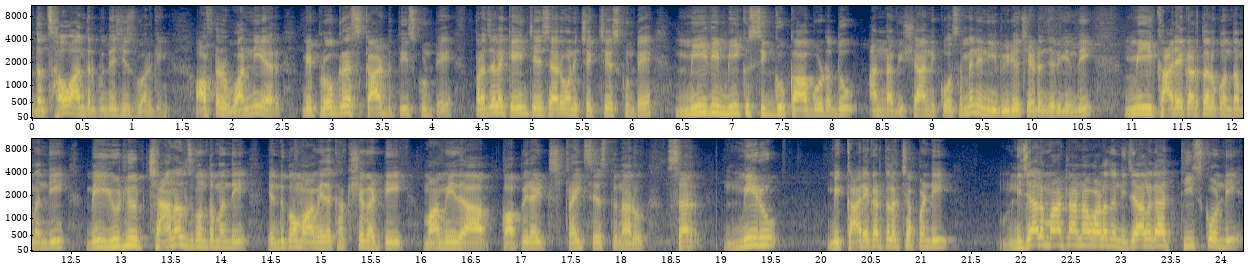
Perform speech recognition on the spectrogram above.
That's how Andhra Pradesh is working after one year మీ ప్రోగ్రెస్ కార్డు తీసుకుంటే ప్రజలకు ఏం చేశారు అని చెక్ చేసుకుంటే మీది మీకు సిగ్గు కాకూడదు అన్న విషయాన్ని కోసమే నేను ఈ వీడియో చేయడం జరిగింది. మీ కార్యకర్తలు కొంతమంది మీ యూట్యూబ్ ఛానల్స్ కొంతమంది ఎందుకో మా మీద కక్ష కట్టి మా మీద కాపీరైట్ స్ట్రైక్స్ చేస్తున్నారు. సార్ మీరు మీ కార్యకర్తలకు చెప్పండి. నిజాలు మాట్లాడిన వాళ్ళని నిజాలుగా తీసుకోండి.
